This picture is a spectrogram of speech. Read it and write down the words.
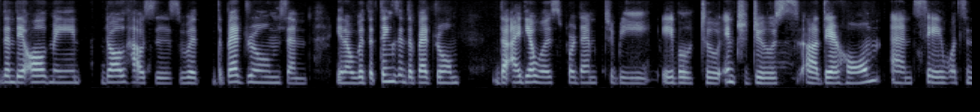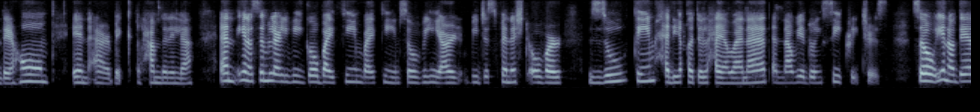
then they all made doll houses with the bedrooms and you know with the things in the bedroom. The idea was for them to be able to introduce uh, their home and say what's in their home in arabic alhamdulillah. And you know similarly we go by theme by theme. So we are we just finished over zoo theme حديقة الحيوانات and now we are doing sea creatures so you know they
